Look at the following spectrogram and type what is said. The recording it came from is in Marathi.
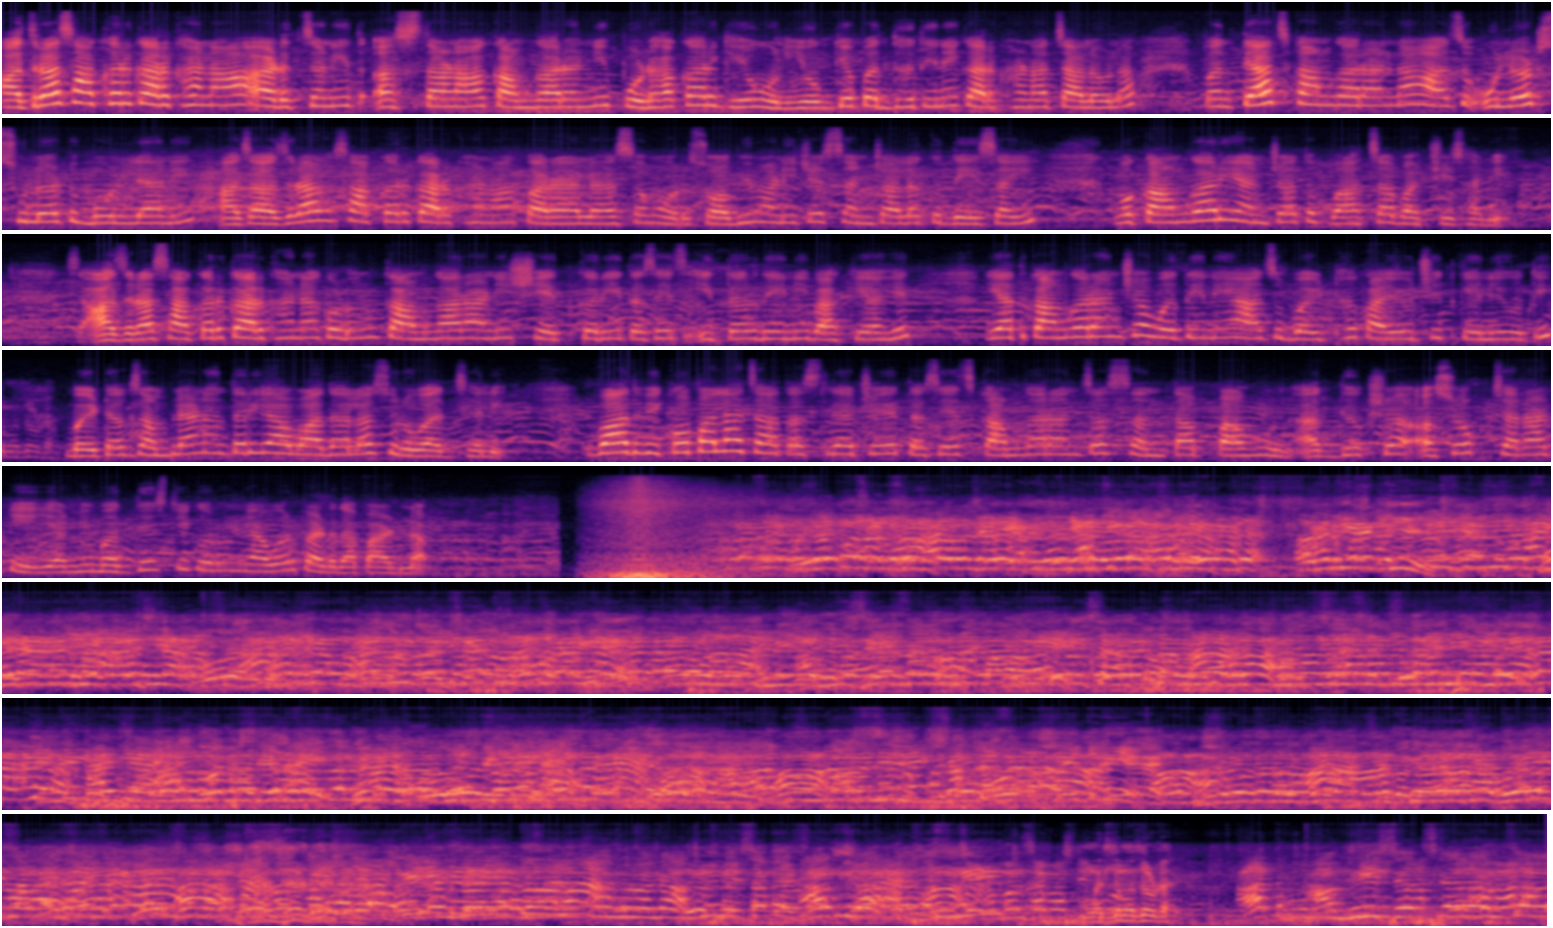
आजरा साखर कारखाना अडचणीत असताना कामगारांनी पुढाकार घेऊन योग्य पद्धतीने कारखाना चालवला पण त्याच कामगारांना आज उलट सुलट बोलल्याने आज आजरा साखर कारखाना कार्यालयासमोर स्वाभिमानीचे संचालक देसाई व कामगार यांच्यात बाचाबाची झाली. आजरा साखर कारखान्याकडून कामगार आणि शेतकरी तसेच इतर देणी बाकी आहेत. यात कामगारांच्या वतीने आज बैठक आयोजित केली होती. बैठक संपल्यानंतर या वादाला सुरुवात झाली. वाद विकोपाला जात असल्याचे तसेच कामगारांचा संताप पाहून अध्यक्ष अशोक चराटी यांनी मध्यस्थी करून यावर पडदा पाडला. म्हटलं मग तेवढा आम्ही शेतकऱ्यांचा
